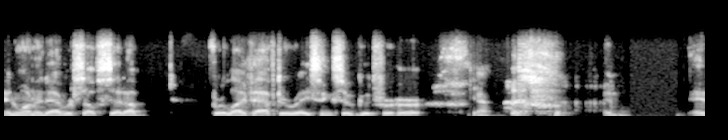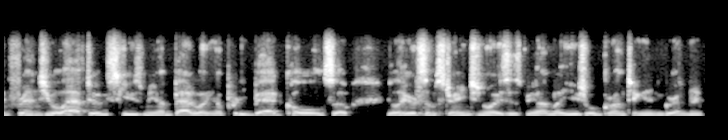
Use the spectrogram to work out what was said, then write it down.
and wanted to have herself set up for life after racing. So good for her. Yeah. and and friends, you will have to excuse me. I'm battling a pretty bad cold, so you'll hear some strange noises beyond my usual grunting and groaning.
